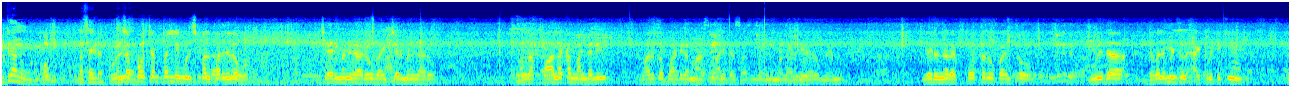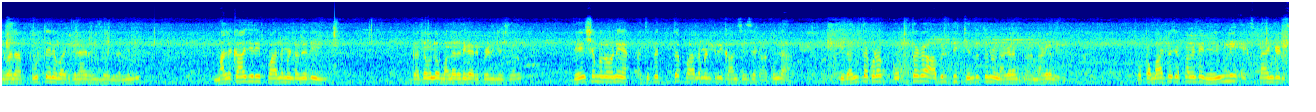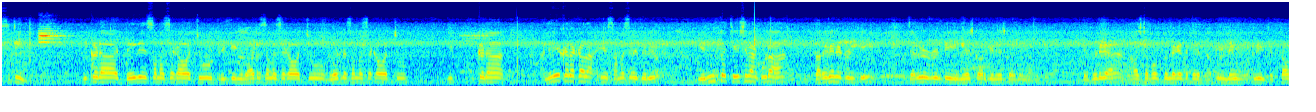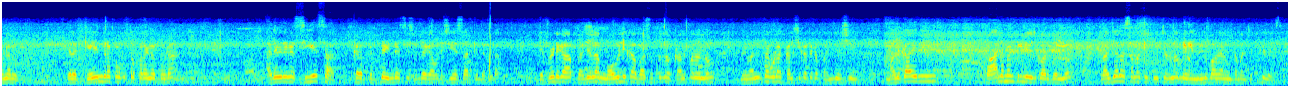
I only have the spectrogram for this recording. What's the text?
ఇట్రాను నా side Gullapochampalli municipal పరిధిలో chairman గారు వైస్ చైర్మన్ గారు వాళ్ళ పాలక మండలి వారితో పాటుగా మా స్థానిక శాసనసభ్యులు మల్లారెడ్డి గారు మేము ఏడున్నర కోట్ల రూపాయలతో వివిధ డెవలప్మెంటల్ యాక్టివిటీకి ఇవాళ పూర్తయిన వాటికి చేయడం జరిగింది. మల్కాజిరి పార్లమెంట్ అనేది గతంలో మల్లారెడ్డి గారు రిప్రజెంట్ చేసినారు. దేశంలోనే అతిపెద్ద పార్లమెంటరీ కాన్స్టిట్యూన్సీ కాకుండా ఇదంతా కూడా కొత్తగా అభివృద్ధి చెందుతున్న నగరం నగరం ఇది. ఒక మాటలో చెప్పాలంటే న్యూలీ ఎక్స్పాండెడ్ సిటీ ఇక్కడ డ్రైనేజ్ సమస్య కావచ్చు డ్రింకింగ్ వాటర్ సమస్య కావచ్చు రోడ్ల సమస్య కావచ్చు ఇక్కడ అనేక రకాల ఏ సమస్యలు అయితే ఎంత చేసినా కూడా తరగనటువంటి జరిగినటువంటి నియోజకవర్గం నియోజకవర్గం కాబట్టి. డెఫినెట్గా రాష్ట్ర ప్రభుత్వం దగ్గర అయితే పెద్ద డబ్బులు లేవు అని చెప్తా ఉన్నారు. ఇలా కేంద్ర ప్రభుత్వ పరంగా కూడా అదేవిధంగా సిఎస్ఆర్ ఇక్కడ పెద్ద ఇండస్ట్రీస్ ఉంటాయి కాబట్టి సిఎస్ఆర్ కింద కూడా డెఫినెట్గా ప్రజల మౌలిక వసతుల్లో కల్పనలో మేమంతా కూడా కలిసికట్టుగా పనిచేసి మల్కాయిరి పార్లమెంటరీ నియోజకవర్గంలో ప్రజల సమస్య తీర్చడంలో మేము ముందు బాగానే ఉంటామని చెప్పి తెలియజేస్తాం.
